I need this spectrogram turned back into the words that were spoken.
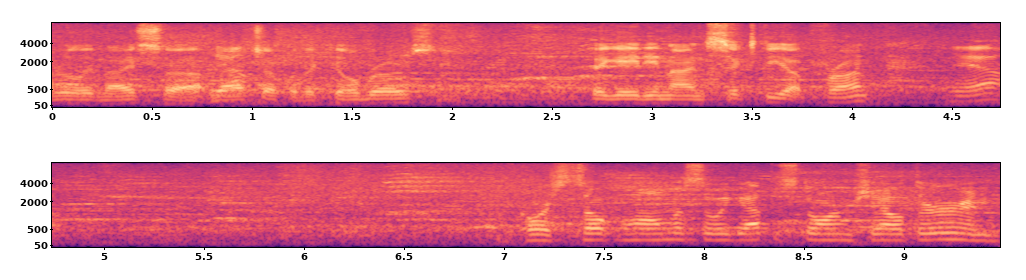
really nice uh, Yeah. matchup with the Kilbros. Big 8960 up front. Yeah. Of course, it's Oklahoma, so we got the storm shelter, and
